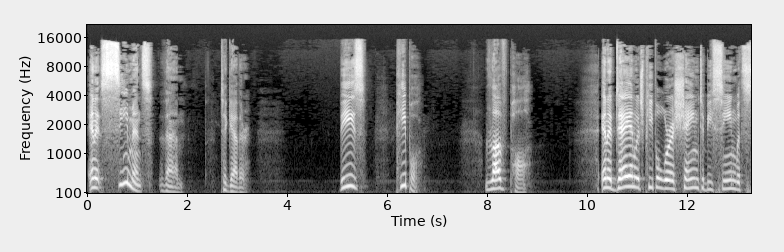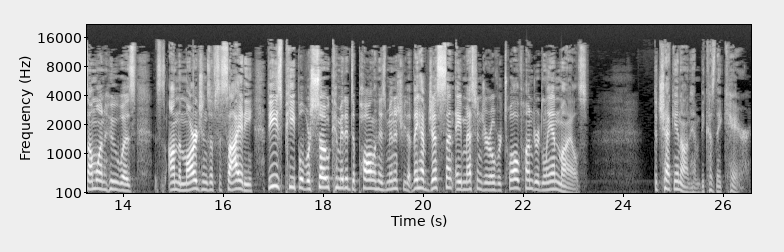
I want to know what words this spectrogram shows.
and it cements them together. These people love Paul. In a day in which people were ashamed to be seen with someone who was on the margins of society, these people were so committed to Paul and his ministry that they have just sent a messenger over 1,200 land miles to check in on him because they care.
